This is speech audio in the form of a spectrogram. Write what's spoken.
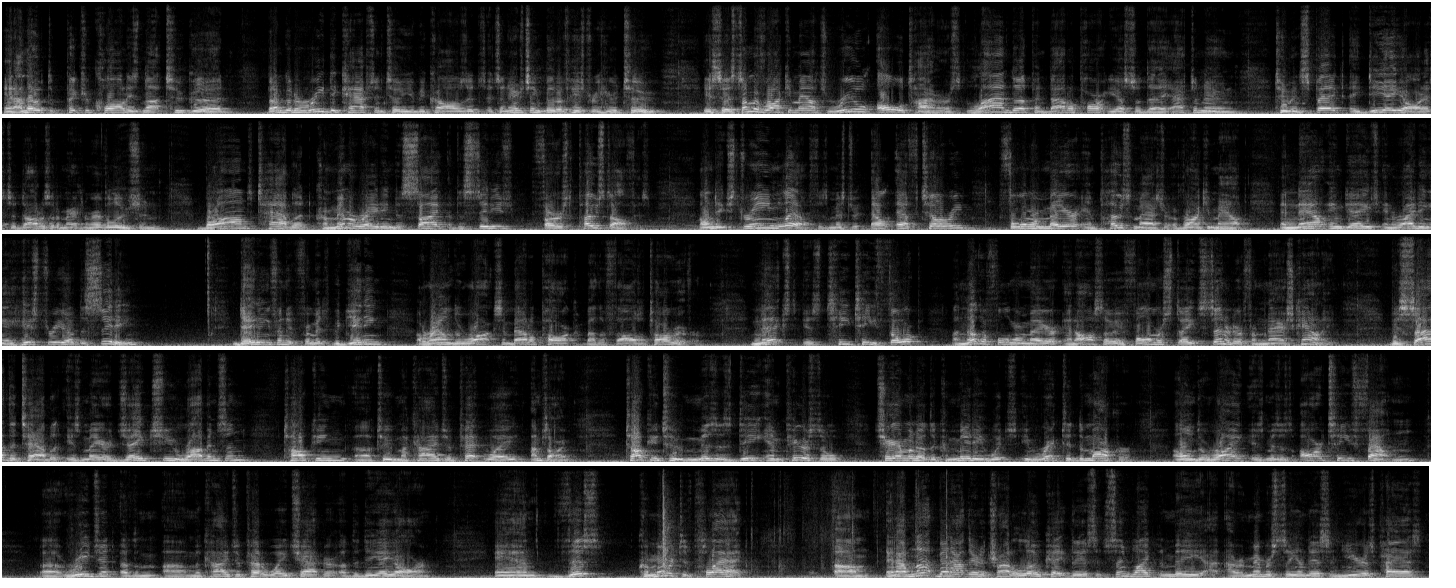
And I know the picture quality is not too good, but I'm going to read the caption to you because it's, it's an interesting bit of history here too. It says, some of Rocky Mount's real old timers lined up in Battle Park yesterday afternoon to inspect a DAR, that's the Daughters of the American Revolution, bronze tablet commemorating the site of the city's first post office. On the extreme left is Mr. L.F. Tillery, former mayor and postmaster of Rocky Mount, and now engaged in writing a history of the city dating from, from its beginning around the rocks in Battle Park by the Falls of Tar River. Next is T.T. Thorpe, another former mayor and also a former state senator from Nash County. Beside the tablet is Mayor J. Q. Robinson talking uh, to Micajah Petway, I'm sorry, talking to Mrs. D. M. Pearsall, chairman of the committee which erected the marker. On the right is Mrs. R. T. Fountain, uh, regent of the uh, Micaiah chapter of the DAR. And this commemorative plaque, um, and I've not been out there to try to locate this. It seemed like to me, I, I remember seeing this in years past.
